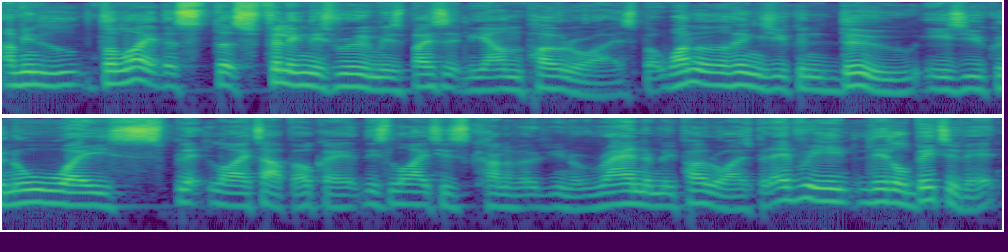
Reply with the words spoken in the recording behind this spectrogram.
I mean, the light that's, that's filling this room is basically unpolarized, but one of the things you can do is you can always split light up. Okay, this light is kind of you know randomly polarized, but every little bit of it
